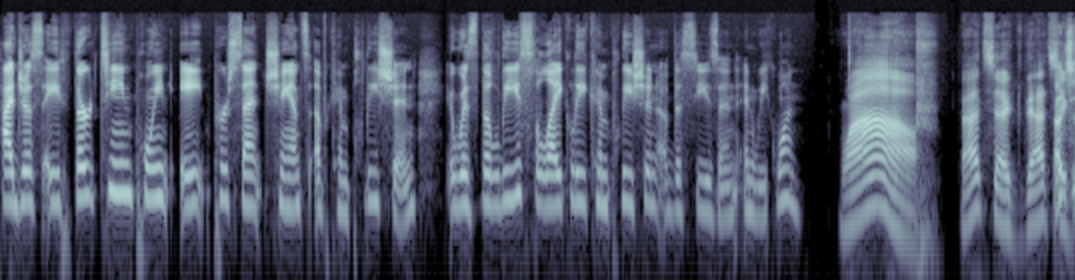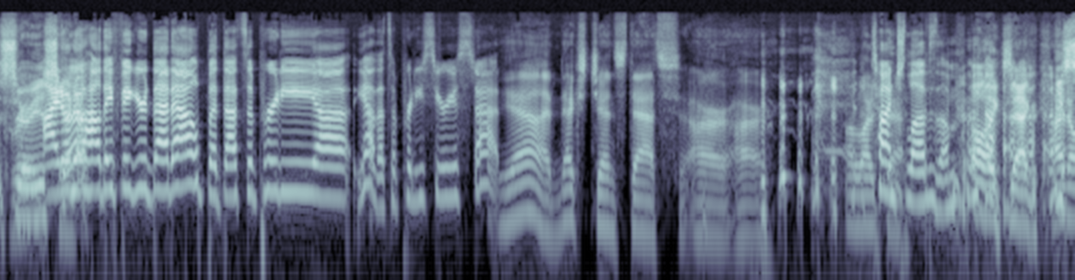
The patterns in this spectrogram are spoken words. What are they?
had just a 13.8% chance of completion. It was the least likely completion of the season in week one. Wow, that's a that's, That's a great- serious- I don't know how they figured that out, but that's a pretty, uh, yeah, that's a pretty serious stat. Yeah, next gen stats are are. I like Tunch that. loves them. Oh, exactly. He's don't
